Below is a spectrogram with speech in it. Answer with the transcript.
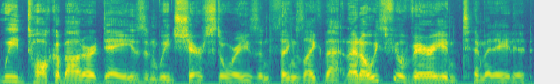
we'd talk about our days and we'd share stories and things like that. And I'd always feel very intimidated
